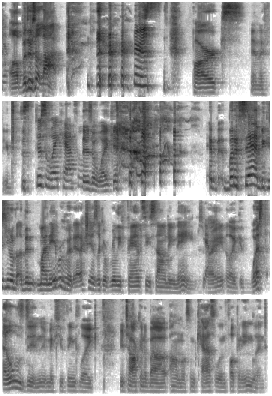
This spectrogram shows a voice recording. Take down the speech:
yep. Uh, but there's a lot. there's parks, and I think there's There's a White Castle. there's a white cat. but it's sad because you know the, the, my neighborhood it actually has like a really fancy sounding names, Yeah. right? Like West Elsdon, it makes you think like you're talking about I don't know some castle in fucking England.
